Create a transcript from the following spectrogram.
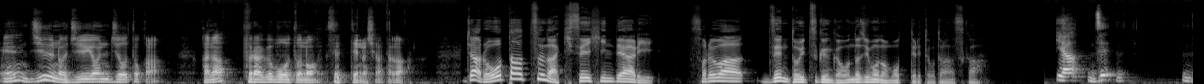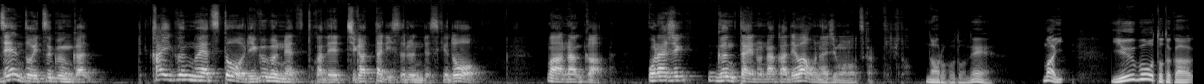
?10 の14乗とかかな？プラグボートの設定の仕方が。じゃあ、ローター2は既製品であり、それは全ドイツ軍が同じものを持ってるってことなんですか？いや、ぜ、全ドイツ軍が、海軍のやつと陸軍のやつとかで違ったりするんですけど、まあなんか、同じ軍隊の中では同じものを使っていると。なるほどね。まあ、U ボートとか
